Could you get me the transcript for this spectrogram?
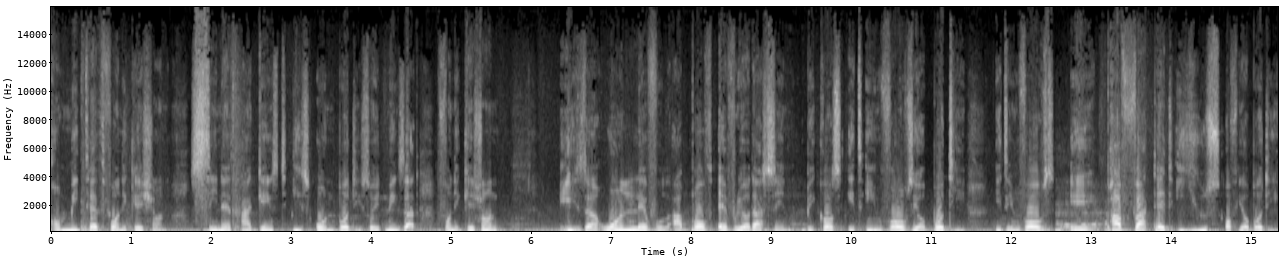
committeth fornication sinneth against his own body. So it means that fornication is uh, one level above every other sin because it involves your body it involves a perverted use of your body.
